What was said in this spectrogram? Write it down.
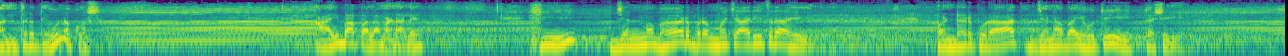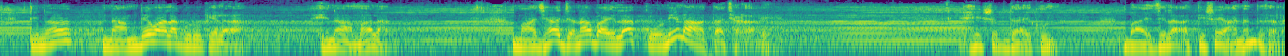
अंतर देऊ नकोस. आई बापाला म्हणाले ही जन्मभर ब्रह्मचारीच राहील पंढरपुरात जनाबाई होती तशी. तिनं नामदेवाला गुरु केला. हिनं आम्हाला. माझ्या जनाबाईला कोणी ना आता छळावे? हे शब्द ऐकून बायजेला अतिशय आनंद झाला.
